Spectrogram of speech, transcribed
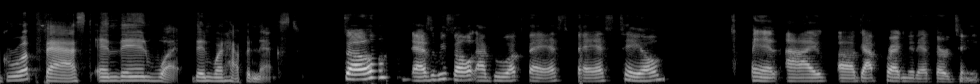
grew up fast. And then what? Then what happened next? So, as a result, I grew up fast, fast tail, and I uh, got pregnant at 13.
